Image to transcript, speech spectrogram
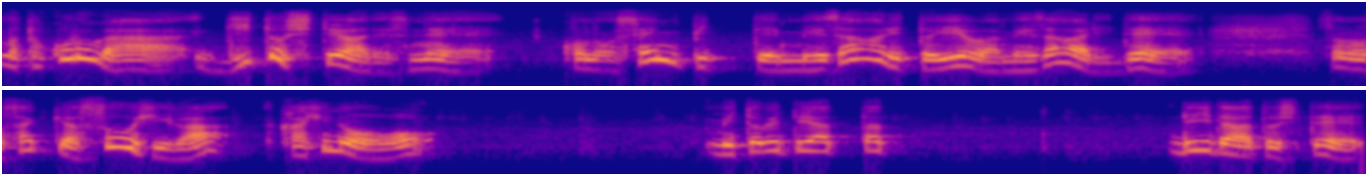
まあ、ところが義としてはですねこの戦費って目障りといえば目障りでそのさっきは宗妃が可否能を認めてやったリーダーとして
